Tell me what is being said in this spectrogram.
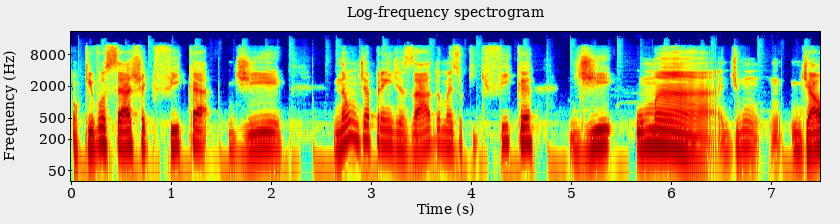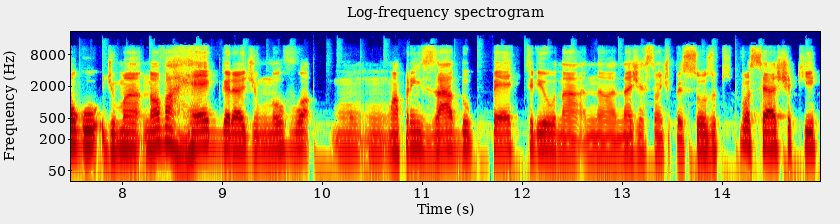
o que você acha que fica de não de aprendizado, mas o que, que fica de uma de, um, de algo de uma nova regra de um novo um, um aprendizado pétreo na, na, na, gestão de pessoas? O que, que você acha que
